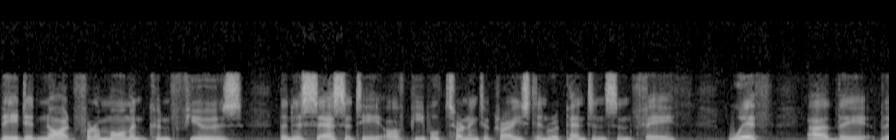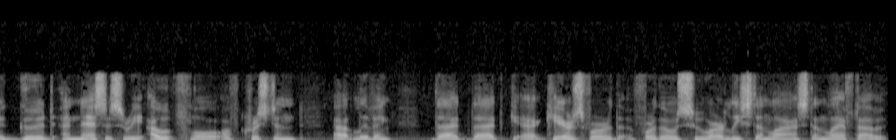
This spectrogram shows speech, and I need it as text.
they did not for a moment confuse the necessity of people turning to Christ in repentance and faith with uh, the the good and necessary outflow of Christian uh, living that that uh, cares for the, for those who are least and last and left out.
